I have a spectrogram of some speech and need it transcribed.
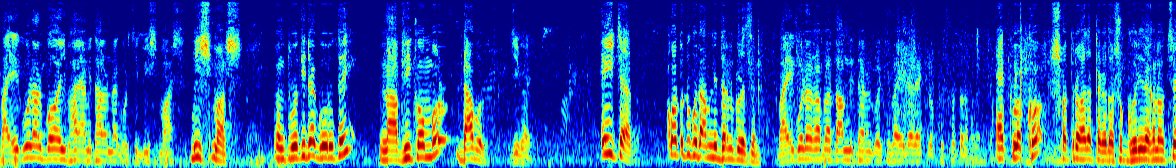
ভাই এগুলার বয়স ভাই আমি ধারণা করছি বিশ মাস। বিশ মাস। এবং প্রতিটা গরুতেই নাভি কম্বল ডাবল জি ভাই। এইটার কতটুকু দাম নির্ধারণ করেছেন? ভাই এগুলার আপনার দাম নির্ধারণ করেছি ভাই এটার এক লক্ষ সতেরো হাজার এক লক্ষ সতেরো হাজার টাকা। দর্শক ঘুরিয়ে দেখানো হচ্ছে।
